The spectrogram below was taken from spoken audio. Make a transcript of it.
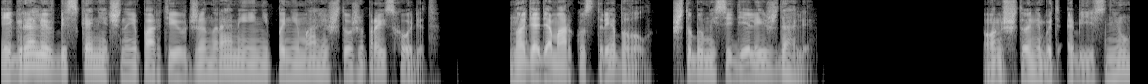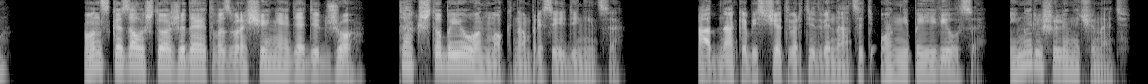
играли в бесконечные партии в джинраме и не понимали, что же происходит. Но дядя Маркус требовал, чтобы мы сидели и ждали. Он что-нибудь объяснил? Он сказал, что ожидает возвращения дяди Джо, так, чтобы и он мог к нам присоединиться. Однако без четверти двенадцать он не появился, и мы решили начинать.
